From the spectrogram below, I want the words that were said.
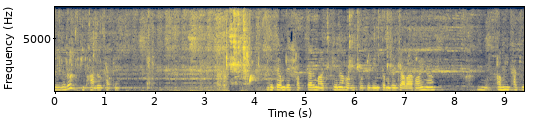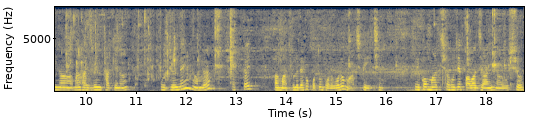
এইগুলো ভালো থাকে। যাতে আমাদের সপ্তাহের মাছ কেনা হয়, প্রতিদিন তো আমাদের যাওয়া হয় না। আমি থাকি না, আমার হাজব্যান্ড থাকে না। ওর জন্যেই আমরা সপ্তাহে, আর মাছগুলো দেখো কত বড় বড় মাছ পেয়েছে। এরকম মাছ সহজে পাওয়া যায় না অবশ্য।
